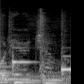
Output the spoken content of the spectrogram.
Audio Jungle.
